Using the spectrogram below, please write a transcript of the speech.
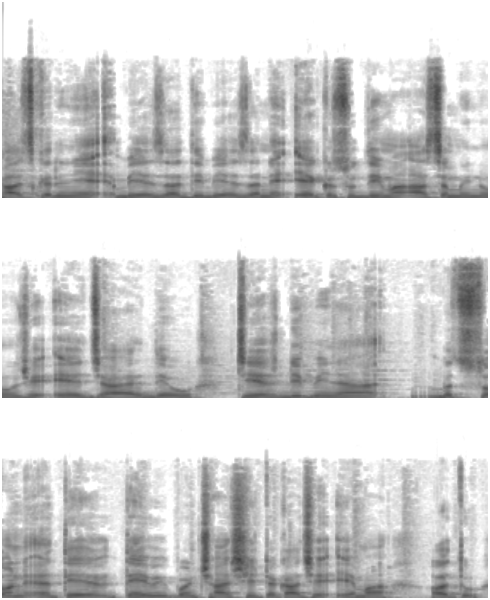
ખાસ કરીને બે હજારથી બે હજારને એક સુધીમાં આ સમયનું છે એ જાહેર દેવું જીએસડીપીના બસો ને તે, તેવી પણ છ્યાસી ટકા છે એમાં હતું.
